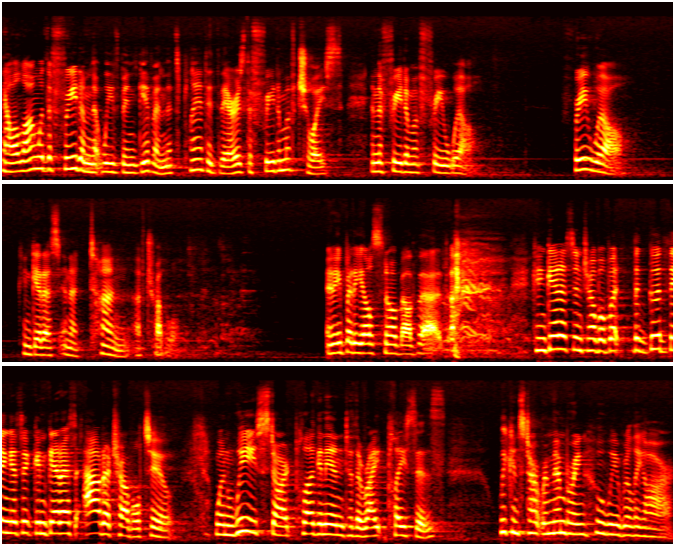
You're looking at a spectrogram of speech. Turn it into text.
Now, along with the freedom that we've been given that's planted there is the freedom of choice and the freedom of free will. Free will can get us in a ton of trouble. Anybody else know about that? can get us in trouble, but the good thing is it can get us out of trouble too. When we start plugging into the right places, we can start remembering who we really are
